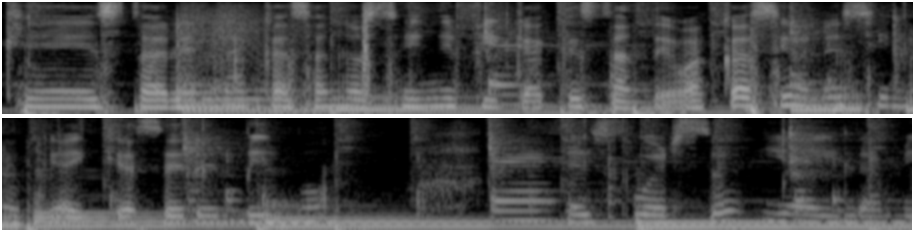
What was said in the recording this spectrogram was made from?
que estar en la casa no significa que están de vacaciones, sino que hay que hacer el mismo esfuerzo y hay la misma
